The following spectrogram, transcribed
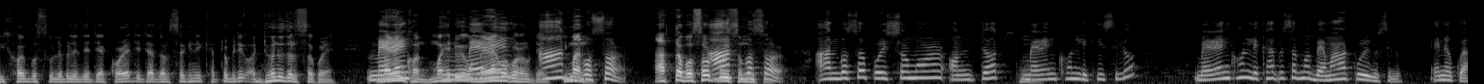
বিষয়বস্তু লৈ পেলাই যেতিয়া কৰে তেতিয়া যথেষ্টখিনি ক্ষেত্ৰভিত্তিক অধ্যয়নো যথেষ্ট কৰে। মেৰেং- মেৰেংখন মই সেইটো মেৰেং মেৰেঙৰ বছৰ। আঠটা বছৰ আঠ। বছৰ। আঠ বছৰ পৰিশ্ৰমৰ অন্তত মেৰেংখন লিখিছিলোঁ। মেৰেংখন লিখাৰ পিছত মই বেমাৰত পৰি গৈছিলোঁ এনেকুৱা।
